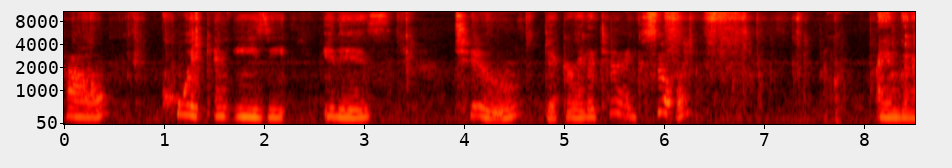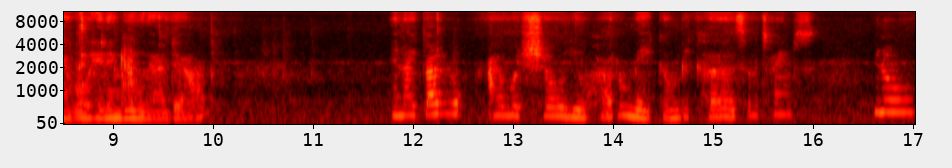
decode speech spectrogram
how quick and easy it is to decorate a tag. So I am going to go ahead and glue that down. And I thought I would show you how to make them because sometimes, you know,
